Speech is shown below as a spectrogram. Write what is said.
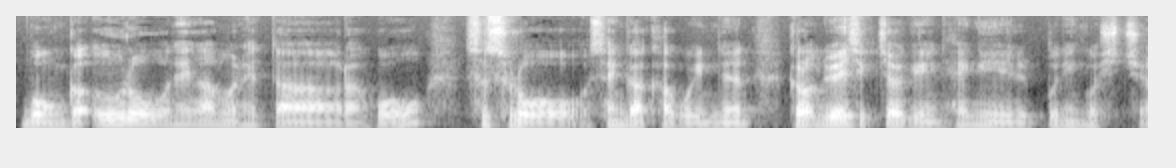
뭔가 의로운 행함을 했다라고 스스로 생각하고 있는 그런 외식적인 행위일 뿐인 것이죠.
